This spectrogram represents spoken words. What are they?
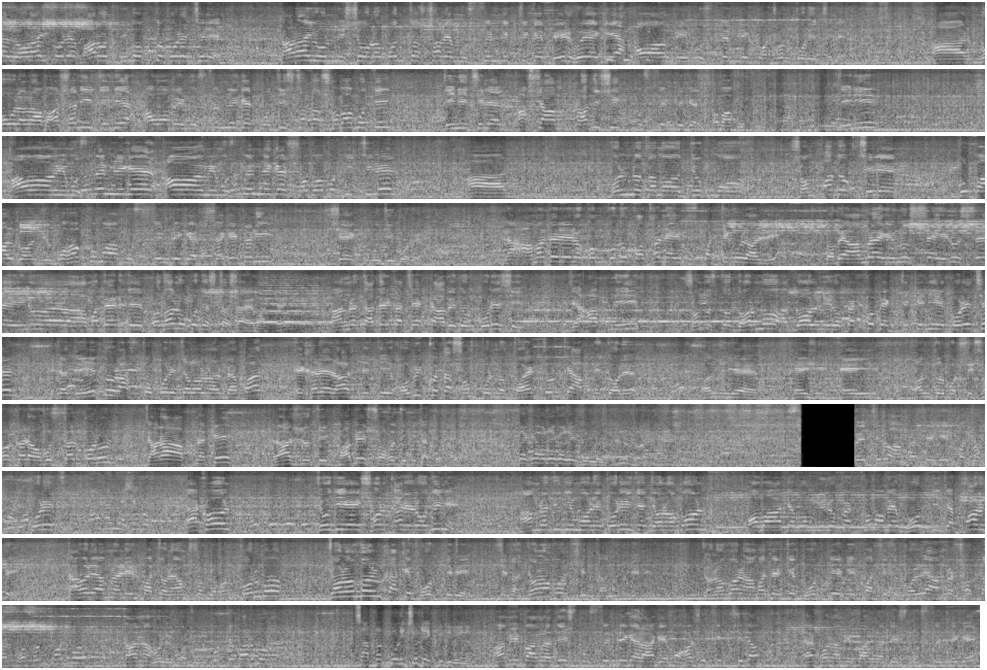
সালে লড়াই করে ভারত বিভক্ত করেছিলেন, তারাই উনিশশো উনপঞ্চাশ সালে মুসলিম লীগ থেকে বের হয়ে গিয়ে আওয়ামী মুসলিম লীগ গঠন করেছিলেন। আর মৌলানা ভাসানী, যিনি আওয়ামী মুসলিম লীগের প্রতিষ্ঠাতা সভাপতি, তিনি ছিলেন আসাম প্রাদেশিক মুসলিম লীগের সভাপতি। তিনি আওয়ামী মুসলিম লীগের, আওয়ামী মুসলিম লীগের সভাপতি ছিলেন। আর অন্যতম যুগ্ম সম্পাদক ছিলেন গোপালগঞ্জ মহকুমা মুসলিম লীগের সেক্রেটারি শেখ মুজিবুর রহমান। না, আমাদের এরকম কোনো কথা নেই পার্টিকুলারলি তবে আমরা ইউনুস ইউনুস, ইউনু, আমাদের যে প্রধান উপদেষ্টা সাহেব আছে আমরা তাদের কাছে একটা আবেদন করেছি যে আপনি সমস্ত ধর্ম দল নিরপেক্ষ ব্যক্তিকে নিয়ে করেছেন। এটা যেহেতু রাষ্ট্র পরিচালনার ব্যাপার এখানে রাজনীতির অভিজ্ঞতা সম্পন্ন কয়েকজনকে আপনি দলে ইয়ে এই এই অন্তর্বর্তী সরকারে অবস্থান করুন যারা আপনাকে রাজনৈতিকভাবে সহযোগিতা করতে পারে। আপনাকে অনেক অনেক ধন্যবাদ। হয়েছিল আমরা সেই নির্বাচনগুলি করেছি। এখন যদি এই সরকারের অধীনে আমরা যদি মনে করি যে জনগণ অবাধ এবং নিরপেক্ষভাবে ভোট দিতে পারবে তাহলে আমরা নির্বাচনে অংশগ্রহণ করব। জনগণ কাকে ভোট দেবে সেটা জনগণ সিদ্ধান্ত নেবে। জনগণ আমাদেরকে ভোট দিয়ে নির্বাচিত করলে আমরা সরকার গঠন করব তা না হলে গঠন করতে পারব না। আচ্ছা আপনার পরিচয়টা একটু দিবেন। আমি বাংলাদেশ মুসলিম লীগের আগে মহাসচিব ছিলাম এখন আমি বাংলাদেশ মুসলিম লীগের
